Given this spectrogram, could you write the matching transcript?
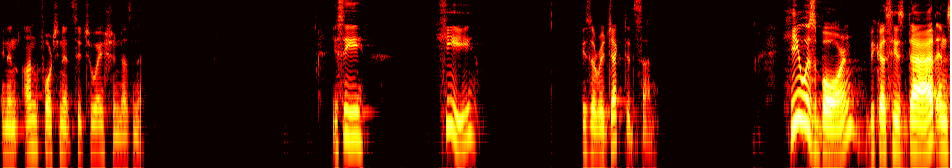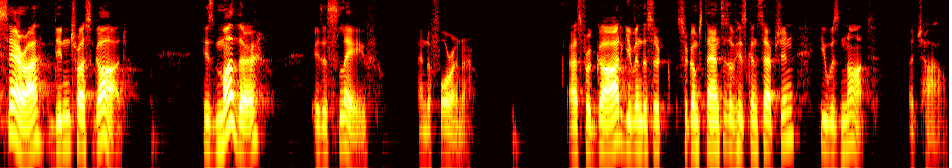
in an unfortunate situation, doesn't it? You see, he is a rejected son. He was born because his dad and Sarah didn't trust God. His mother is a slave and a foreigner. As for God, given the circumstances of his conception, he was not a child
